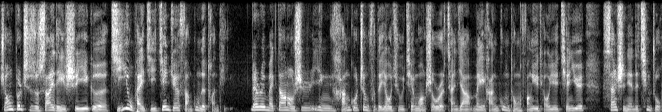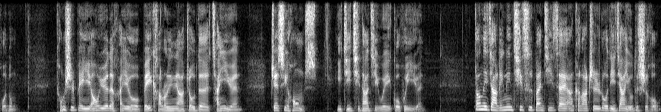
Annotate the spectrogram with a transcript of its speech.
John Birch Society 是一个极右派及坚决反共的团体。Larry McDonald 是应韩国政府的要求前往首尔参加美韩共同防御条约签约三十年的庆祝活动，同时被邀约的还有北卡罗来纳州的参议员 Jesse Holmes 以及其他几位国会议员。当那架007次班机在安克拉治落地加油的时候，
